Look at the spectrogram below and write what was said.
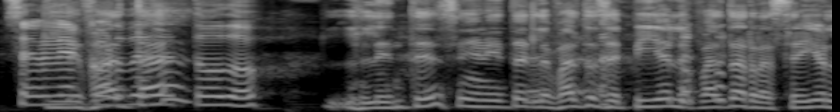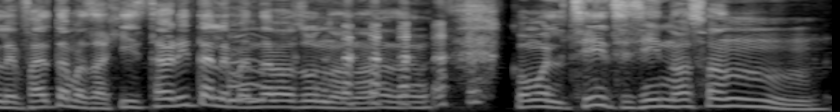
se me ¿le acordé falta? de todo. lentes, señorita, le falta cepillo, le falta rastrillo, le falta masajista. Ahorita le mandamos uno, ¿no? Como el, sí, sí, sí, no son.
